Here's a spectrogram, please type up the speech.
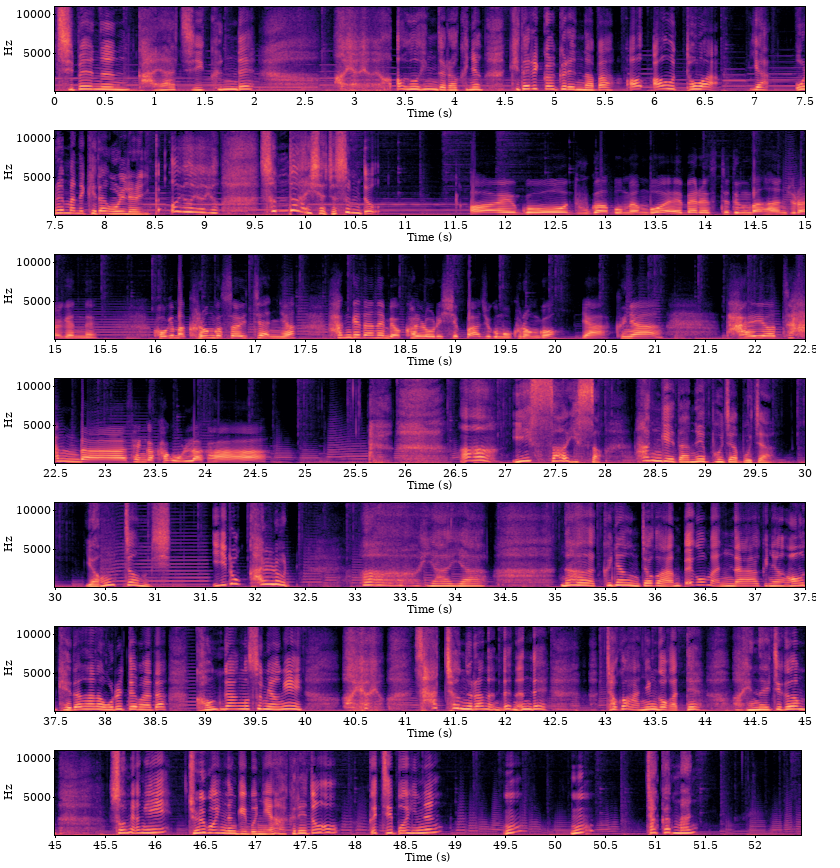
집에는 가야지. 근데, 아유, 아유, 힘들어. 그냥 기다릴 걸 그랬나 봐. 아우, 아우, 더워. 야, 오랜만에 계단 올려니까, 어유유유, 숨도 안 쉬어져, 숨도. 아이고 누가 보면 뭐 에베레스트 등반하는 줄 알겠네 거기 막 그런 거 써 있지 않냐? 한 계단에 몇 칼로리씩 빠지고 뭐 그런 거? 야 그냥 다이어트 한다 생각하고 올라가 아, 있어, 있어. 한 계단에 보자, 보자. 0.15 칼로리. 아, 야, 야. 나 그냥 저거 안 빼고 만다. 그냥 어 계단 하나 오를 때마다 건강 수명이 어휴 4초 늘어난다는데 저거 아닌 것 같아. 어, 옛날 지금 수명이 줄고 있는 기분이야. 그래도 끝이 보이는? 응? 응? 잠깐만.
